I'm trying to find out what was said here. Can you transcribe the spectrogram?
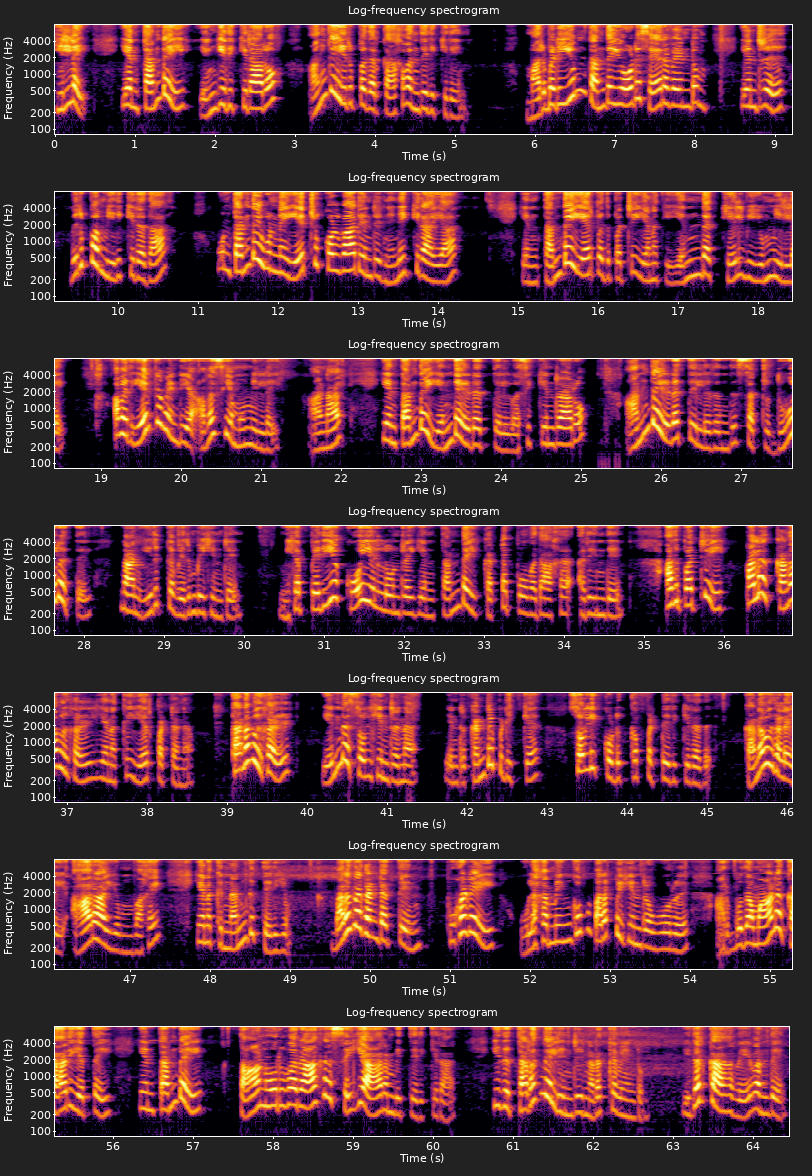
இல்லை என் தந்தை எங்கிருக்கிறாரோ அங்கே இருப்பதற்காக வந்திருக்கிறேன். மறுபடியும் தந்தையோடு சேர வேண்டும் என்று விருப்பம் இருக்கிறதா? உன் தந்தை உன்னை ஏற்றுக்கொள்வார் என்று நினைக்கிறாயா? என் தந்தை ஏற்பது பற்றி எனக்கு எந்த கேள்வியும் இல்லை. அவர் ஏற்க வேண்டிய அவசியமும் இல்லை. ஆனால் என் தந்தை எந்த இடத்தில் வசிக்கின்றாரோ அந்த இடத்திலிருந்து சற்று தூரத்தில் நான் இருக்க விரும்புகின்றேன். மிகப்பெரிய கோயில் ஒன்றை என் தந்தை கட்டப்போவதாக அறிந்தேன். அது பற்றி பல கனவுகள் எனக்கு ஏற்பட்டன. கனவுகள் என்ன சொல்கின்றன என்று கண்டுபிடிக்க சொல்லிக் கொடுக்கப்பட்டிருக்கிறது. கனவுகளை ஆராயும் வகை எனக்கு நன்கு தெரியும். பரதகண்டத்தின் புகழை உலகமெங்கும் பரப்புகின்ற ஒரு அற்புதமான காரியத்தை என் தந்தை தான் ஒருவராக செய்ய ஆரம்பித்திருக்கிறார். இது தடங்கலின்றி நடக்க வேண்டும். இதற்காகவே வந்தேன்.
